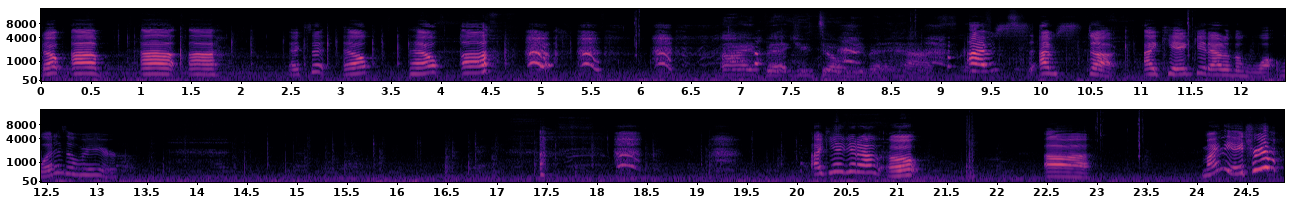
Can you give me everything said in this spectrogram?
Nope. Uh. Uh. Uh. Exit. Help. Help. Uh. I bet you don't even have. I'm s- I'm stuck. I can't get out of the wall. What is over here? I can't get out. Oh. Uh. Am I in the atrium?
